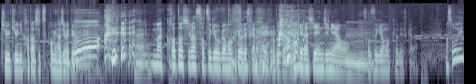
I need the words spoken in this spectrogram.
中級に片足突っ込み始めてるんで、おはーい、まあ今年は卒業が目標ですからね。今年はね。駆け出しエンジニアをうん。卒業目標ですから、まあ、そういっ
